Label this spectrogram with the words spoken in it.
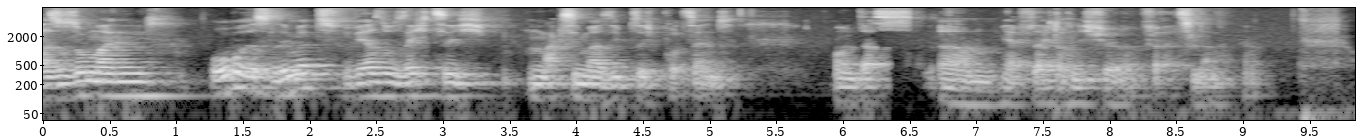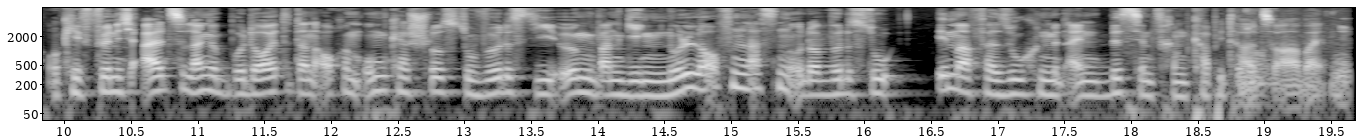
Also so mein oberes Limit wäre so 60, maximal 70 Prozent. Und das ähm, ja vielleicht auch nicht für, für allzu lange. Ja. Okay, für nicht allzu lange bedeutet dann auch im Umkehrschluss, du würdest die irgendwann gegen Null laufen lassen oder würdest du immer versuchen, mit ein bisschen Fremdkapital genau. zu arbeiten? Ja.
